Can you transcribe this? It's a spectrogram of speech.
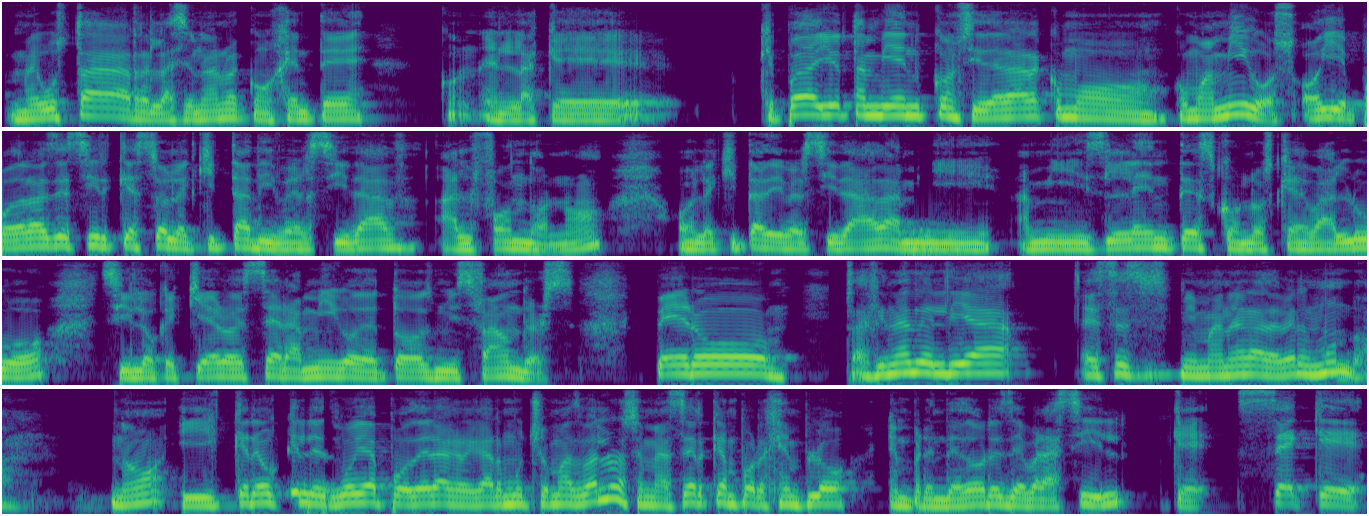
me gusta relacionarme con gente en la que, que pueda yo también considerar como, como amigos. Oye, podrás decir que esto le quita diversidad al fondo, ¿no? O le quita diversidad a, mi, a mis lentes con los que evalúo si lo que quiero es ser amigo de todos mis founders. Pero pues, al final del día, esa es mi manera de ver el mundo. ¿no? Y creo que les voy a poder agregar mucho más valor. Se me acercan, por ejemplo, emprendedores de Brasil que sé que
